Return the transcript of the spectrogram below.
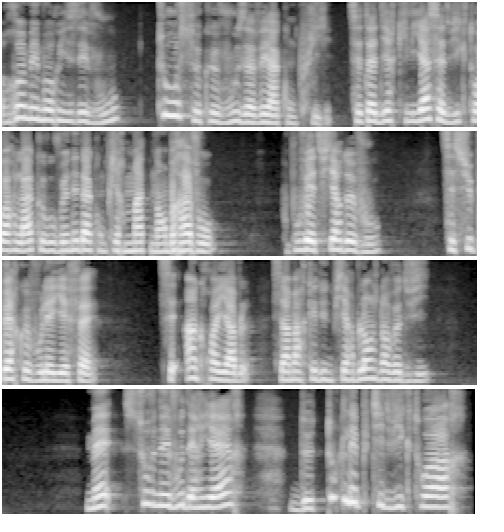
remémorisez-vous tout ce que vous avez accompli. C'est-à-dire qu'il y a cette victoire-là que vous venez d'accomplir maintenant. Bravo. Vous pouvez être fier de vous. C'est super que vous l'ayez fait. C'est incroyable. C'est à marquer d'une pierre blanche dans votre vie. Mais souvenez-vous derrière de toutes les petites victoires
